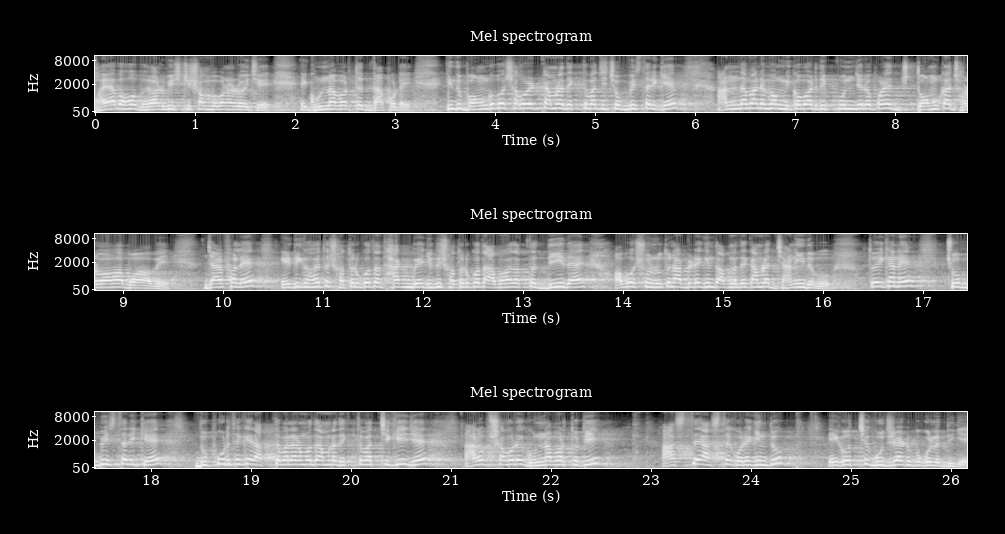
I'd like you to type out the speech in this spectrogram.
ভয়াবহ ঝড় বৃষ্টির সম্ভাবনা রয়েছে এই ঘূর্ণাবর্তের দাপটে। কিন্তু বঙ্গোপসাগরেরটা আমরা দেখতে পাচ্ছি চব্বিশ তারিখে আন্দামান এবং নিকোবর দ্বীপপুঞ্জের ওপরে দমকা ঝড়ো হাওয়া বওয়াবে যার ফলে এদিকে হয়তো সতর্কতা থাকবে, যদি সতর্কতা আবহাওয়া দপ্তর দিয়ে দেয়, অবশ্যই নতুন আপডেটে কিন্তু আপনাদেরকে আমরা জানিয়ে দেবো। তো এখানে চব্বিশ তারিখে দুপুর থেকে রাত্রেবেলার মধ্যে আমরা দেখতে পাচ্ছি কি যে আরব সাগরে ঘূর্ণাবর্তটি আস্তে আস্তে করে কিন্তু এগোচ্ছে গুজরাট উপকূলের দিকে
